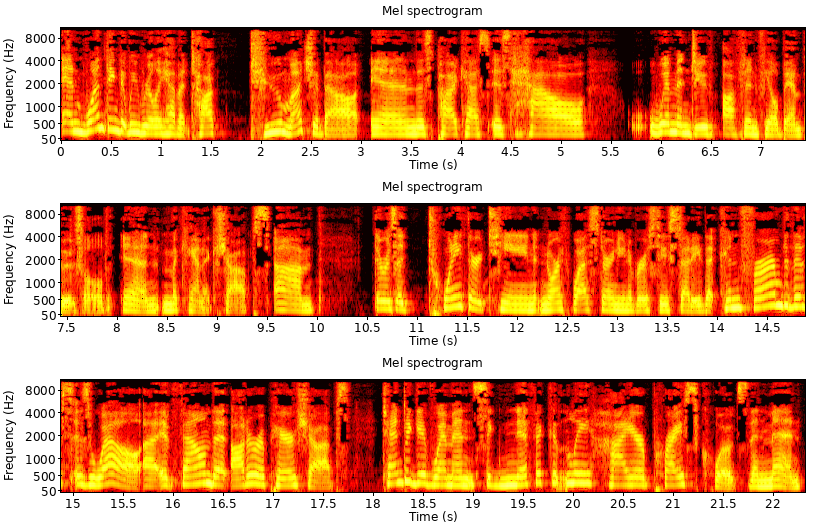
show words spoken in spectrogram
and one thing that we really haven't talked too much about in this podcast is how women do often feel bamboozled in mechanic shops. Um, there was a 2013 Northwestern University study that confirmed this as well. Uh, it found that auto repair shops tend to give women significantly higher price quotes than men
